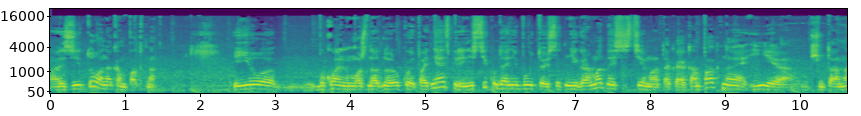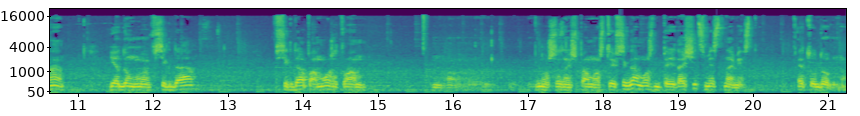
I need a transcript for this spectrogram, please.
Z2, она компактна. Ее буквально можно одной рукой поднять, перенести куда-нибудь. То есть это не громадная система, а такая компактная. И, в общем-то, она, я думаю, всегда, всегда поможет вам ну, что значит поможет? Ее всегда можно перетащить с места на место. Это удобно.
